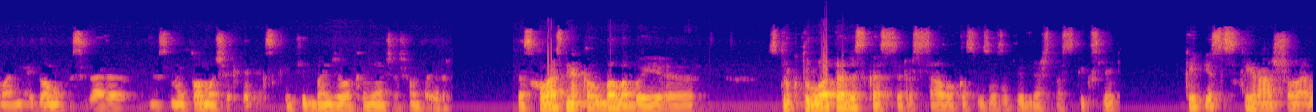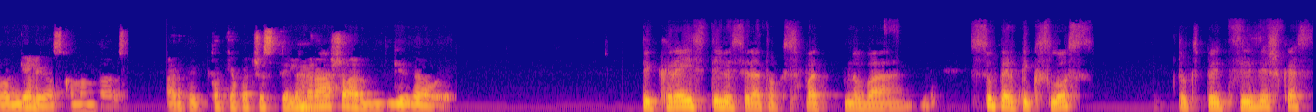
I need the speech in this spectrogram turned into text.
Man įdomu pasidarė, nes nuo Tomo šiek tiek skaityti bandžiau akaniečio šventą ir tas holastinė kalba labai e, struktūruota viskas ir savokos visos apibrieštos tiksliai. Kaip jis, kai rašo Evangelijos komentarus, ar tai tokia pačiu stiliumi rašo, ar gyviau? tikrai stilius yra toks pat, nu va, super tikslus, toks preciziškas,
